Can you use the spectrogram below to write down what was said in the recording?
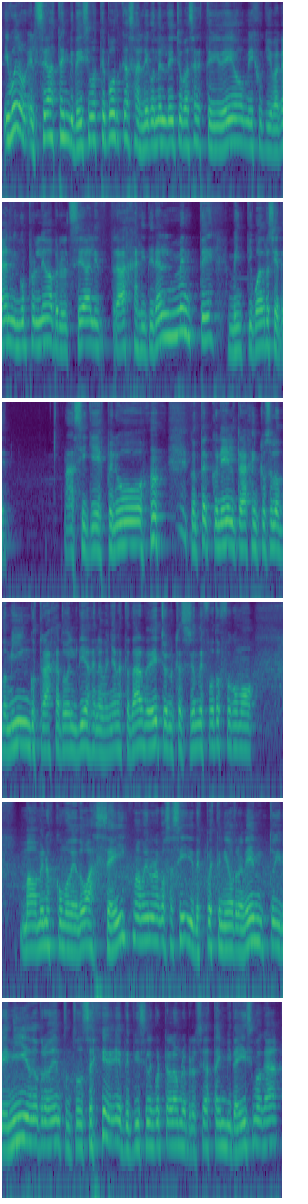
Y bueno, el Seba está invitadísimo a este podcast, hablé con él de hecho para hacer este video, me dijo que bacán, ningún problema, pero el Seba trabaja literalmente 24/7. Así que espero contar con él, trabaja incluso los domingos, trabaja todo el día desde la mañana hasta tarde. De hecho, nuestra sesión de fotos fue como más o menos como de 2 a 6, más o menos una cosa así, y después tenía otro evento y venía de otro evento, entonces es difícil encontrar al hombre, pero Seba está invitadísimo acá,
